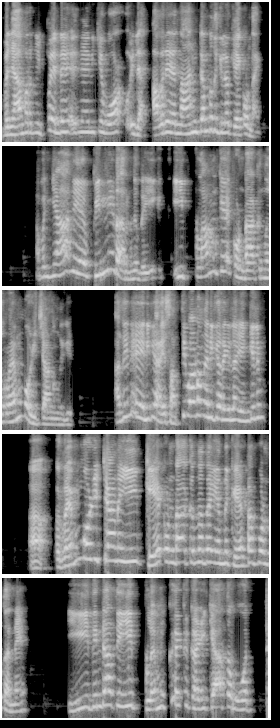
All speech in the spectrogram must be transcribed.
അപ്പൊ ഞാൻ പറഞ്ഞു ഇപ്പൊ എന്റെ എനിക്ക് ഇല്ല അവർ നാനൂറ്റമ്പത് കിലോ കേക്ക് ഉണ്ടാക്കി. അപ്പൊ ഞാൻ പിന്നീട് അറിഞ്ഞത് ഈ ഈ പ്ലം കേക്ക് ഉണ്ടാക്കുന്ന റെം ഒഴിച്ചാണെന്ന് കേട്ടു. അതിന് എനിക്ക് സത്യമാണോന്ന് എനിക്കറിയില്ല. എങ്കിലും റെം ഒഴിച്ചാണ് ഈ കേക്ക് ഉണ്ടാക്കുന്നത് എന്ന് കേട്ടപ്പോൾ തന്നെ ഈ ഇതിന്റെ അകത്ത് ഈ പ്ലം കേക്ക് കഴിക്കാത്ത ഒറ്റ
